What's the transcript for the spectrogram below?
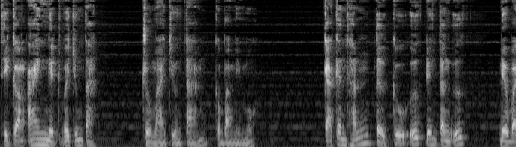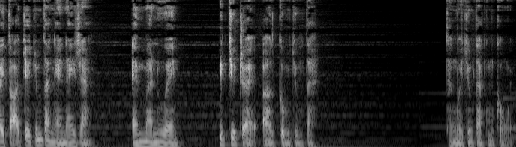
thì còn ai nghịch với chúng ta? Roma chương 8 câu 31 Cả Kinh Thánh từ cựu ước đến tân ước đều bày tỏ cho chúng ta ngày nay rằng Emmanuel, Đức Chúa Trời ở cùng chúng ta. Thân mời chúng ta cùng cầu nguyện.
